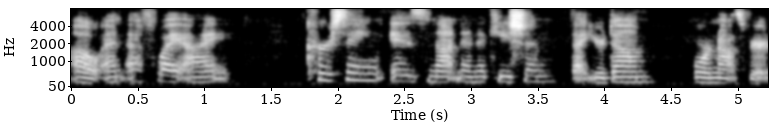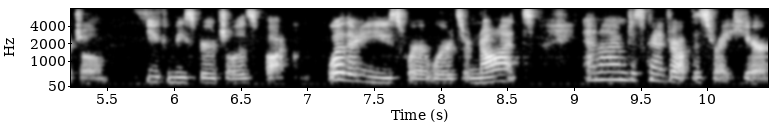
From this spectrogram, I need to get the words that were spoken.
Oh, and FYI, cursing is not an indication that you're dumb or not spiritual. You can be spiritual as fuck whether you use swear words or not. And I'm just going to drop this right here.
